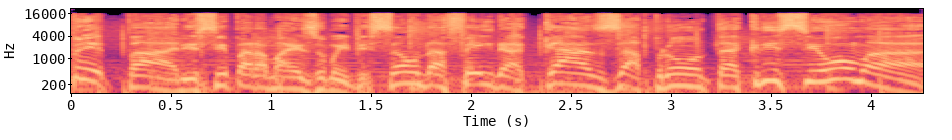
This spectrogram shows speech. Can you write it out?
Prepare-se para mais uma edição da Feira Casa Pronta Criciúma.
